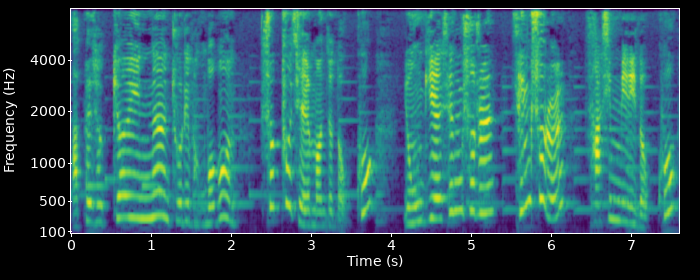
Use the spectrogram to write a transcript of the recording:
앞에 적혀 있는 조리 방법은 수프 제일 먼저 넣고 용기에 생수를 생수를 40ml 넣고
